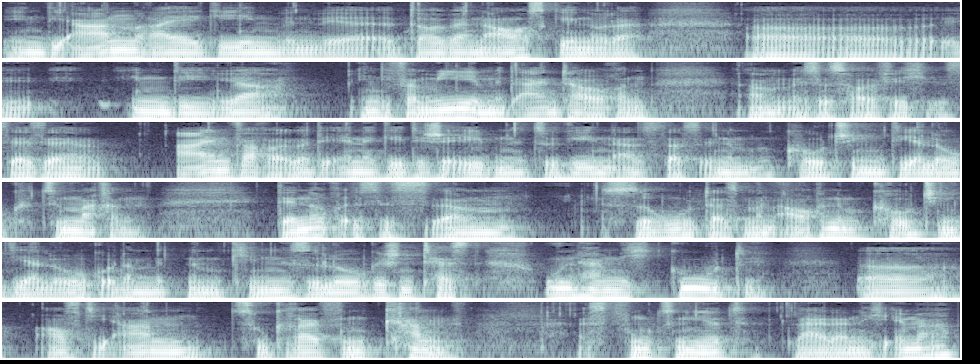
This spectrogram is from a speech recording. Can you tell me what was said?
in die Ahnenreihe gehen, wenn wir darüber hinausgehen oder äh, in die, ja, in die Familie mit eintauchen, ähm, ist es häufig sehr, sehr einfacher über die energetische Ebene zu gehen, als das in einem Coaching-Dialog zu machen. Dennoch ist es ähm, so, dass man auch in einem Coaching-Dialog oder mit einem kinesiologischen Test unheimlich gut äh, auf die Ahnen zugreifen kann. Es funktioniert leider nicht immer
